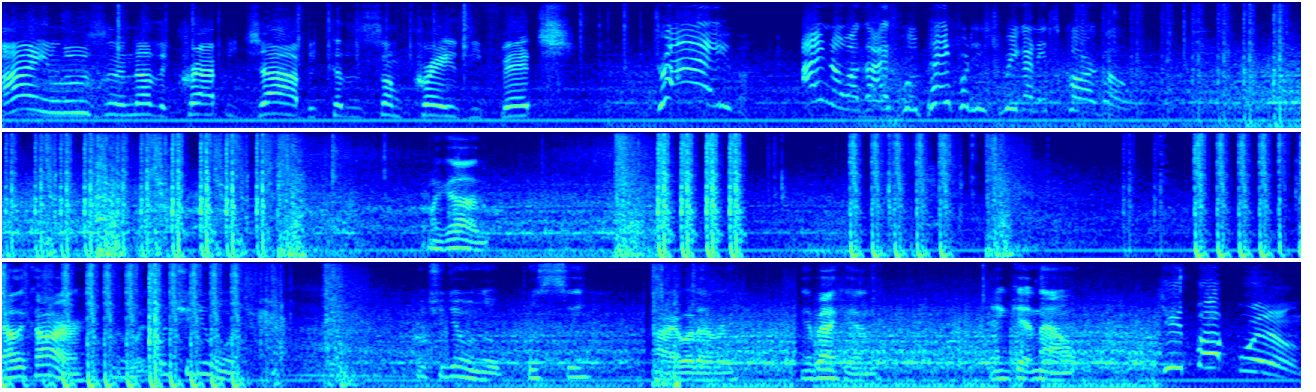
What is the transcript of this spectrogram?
I ain't losing another crappy job because of some crazy bitch. Drive! I know a guy who'll pay for this rig and its cargo. Oh my god. Get out of the car. What, what you doing? What you doing, little pussy? Alright, whatever. Get back in. Ain't getting out. Keep up with him.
